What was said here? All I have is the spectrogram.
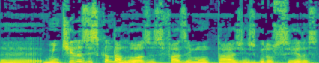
É, mentiras escandalosas, fazem montagens grosseiras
